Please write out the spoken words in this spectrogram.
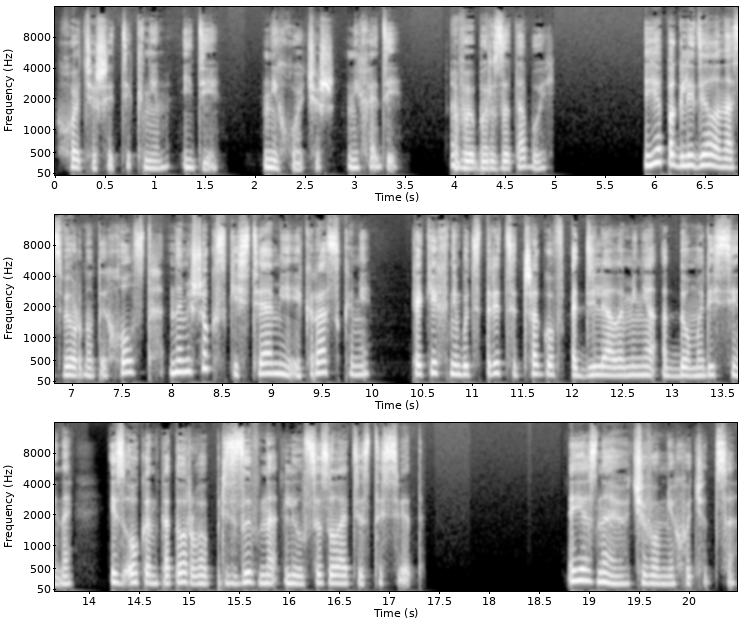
«Хочешь идти к ним — иди. Не хочешь — не ходи. Выбор за тобой». Я поглядела на свернутый холст, на мешок с кистями и красками. Каких-нибудь тридцать шагов отделяло меня от дома Ресины, из окон которого призывно лился золотистый свет. Я знаю, чего мне хочется.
